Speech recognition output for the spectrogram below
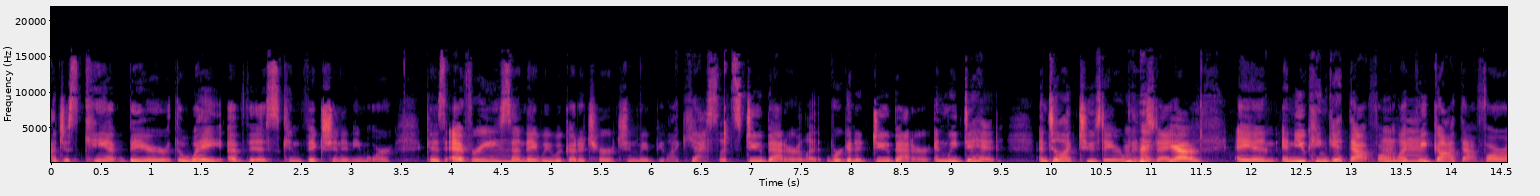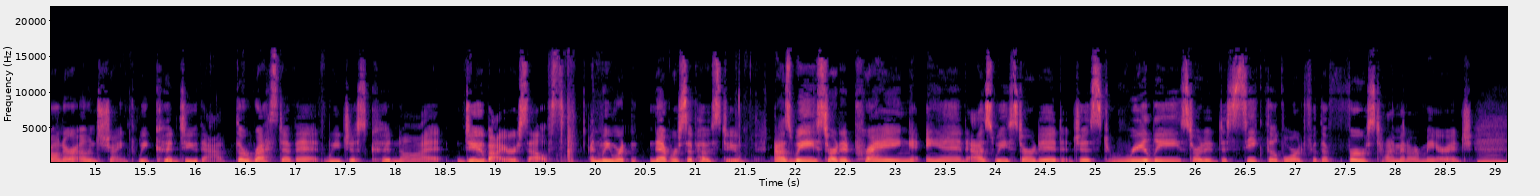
I just can't bear the weight of this conviction anymore. Because every mm. Sunday we would go to church and we'd be like, yes, let's do better. Let, we're going to do better. And we did until like Tuesday or Wednesday. yeah. And, and you can get that far. Mm-hmm. Like, we got that far on our own strength. We could do that. The rest of it, we just could not do by ourselves. And we were never supposed to. As we started praying and as we started started just really started to seek the Lord for the first time in our marriage, mm.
